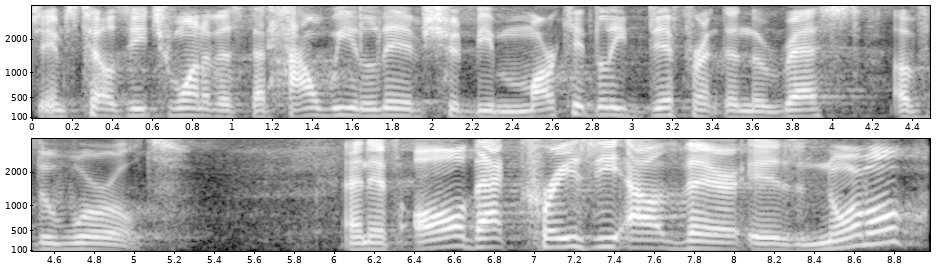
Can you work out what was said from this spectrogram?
James tells each one of us that how we live should be markedly different than the rest of the world. And if all that crazy out there is normal,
